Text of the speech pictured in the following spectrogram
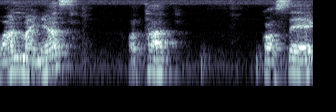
one minus অর্থাৎ cosec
